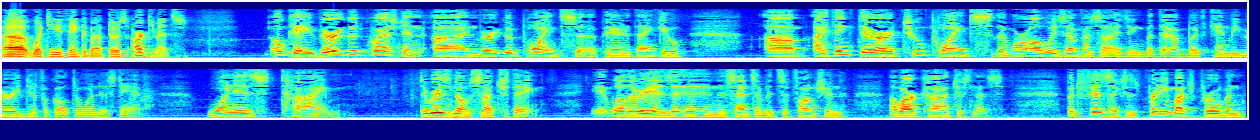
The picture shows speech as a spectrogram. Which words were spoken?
Uh, what do you think about those arguments? Okay, very good question uh, and very good points, uh, Per. Thank you. Um, I think there are two points that we're always emphasizing, but that, but can be very difficult to understand. One is time. There is no such thing. It, well, there is in, in the sense of it's a function of our consciousness, but physics has pretty much proven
